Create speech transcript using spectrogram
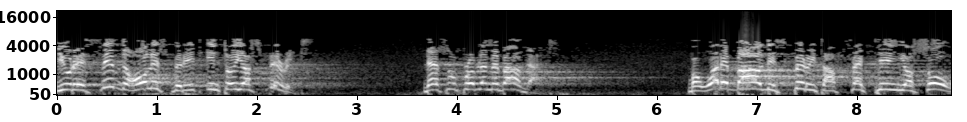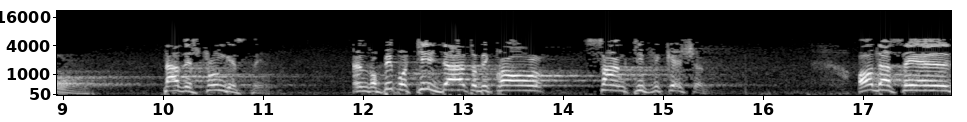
You receive the Holy Spirit into your spirit. There's no problem about that. But what about the Spirit affecting your soul? That's the strongest thing. And the people teach that to be called sanctification. Others said,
